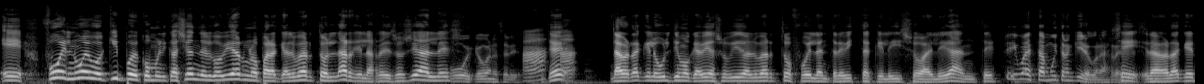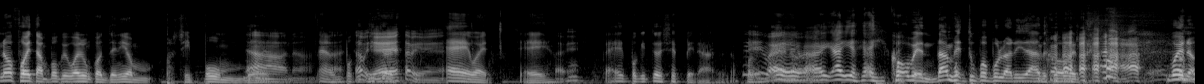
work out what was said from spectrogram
Eh, fue el nuevo equipo de comunicación del gobierno para que Alberto largue las redes sociales. Uy, qué bueno sería. Ah, ah. La verdad que lo último que había subido Alberto fue la entrevista que le hizo a Elegante. Sí, igual está muy tranquilo con las redes. Sí, la verdad que no fue tampoco igual un contenido así, pum. No, no. Ah, está- bien, está bien. Eh, bueno, sí. Está bien. Eh, un poquito desesperado. ¿no? Por- bueno. eh, ay, ay, ay, joven, dame tu popularidad, joven. bueno,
